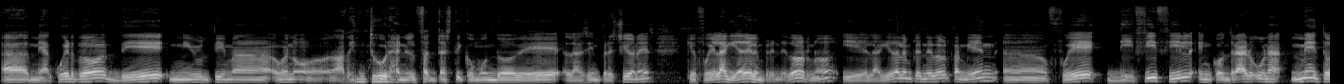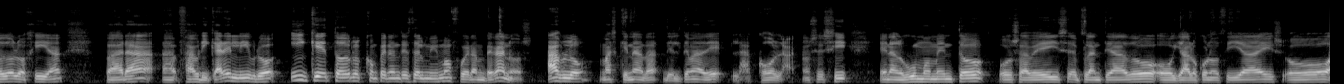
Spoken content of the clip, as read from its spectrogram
ah, me acuerdo de mi última, bueno, aventura en el fantástico mundo de las impresiones, que fue la guía del emprendedor, ¿no? Y la guía del emprendedor también ah, fue difícil encontrar una metodología para ah, fabricar el libro y que todos los componentes del mismo fueran veganos. Hablo más que nada del tema de la cola. No sé si en algún momento os habéis eh, planteado o ya lo conocíais o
